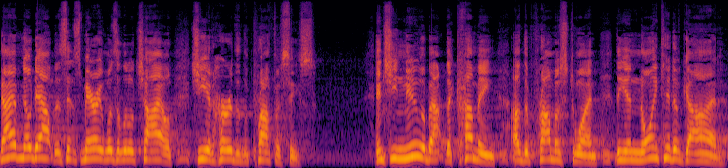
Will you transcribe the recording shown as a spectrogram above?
Now, I have no doubt that since Mary was a little child, she had heard of the prophecies. And she knew about the coming of the promised one, the anointed of God.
